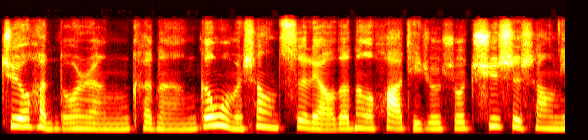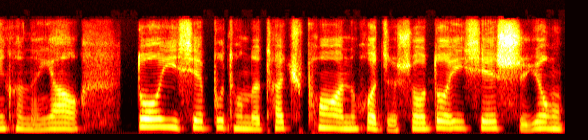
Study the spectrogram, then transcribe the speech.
就有很多人可能跟我们上次聊的那个话题，就是说趋势上你可能要多一些不同的 touch point，或者说多一些使用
